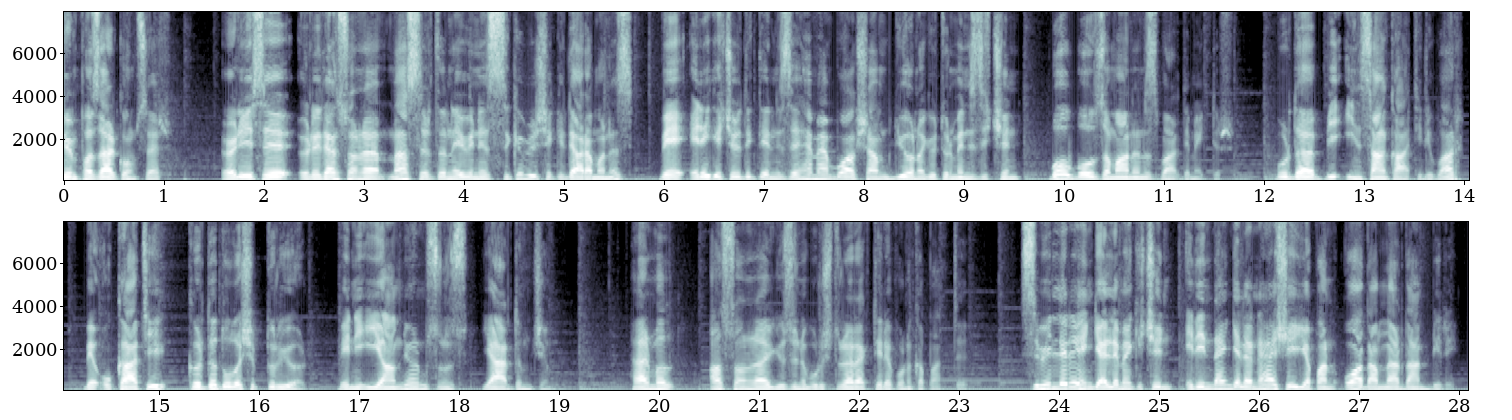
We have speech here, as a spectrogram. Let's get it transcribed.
Bugün pazar komiser. Öyleyse öğleden sonra Masterton evini sıkı bir şekilde aramanız ve ele geçirdiklerinizi hemen bu akşam Lyon'a götürmeniz için bol bol zamanınız var demektir. Burada bir insan katili var ve o katil kırda dolaşıp duruyor. Beni iyi anlıyor musunuz yardımcım? Hermel az sonra yüzünü buruşturarak telefonu kapattı. Sivilleri engellemek için elinden gelen her şeyi yapan o adamlardan biri.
